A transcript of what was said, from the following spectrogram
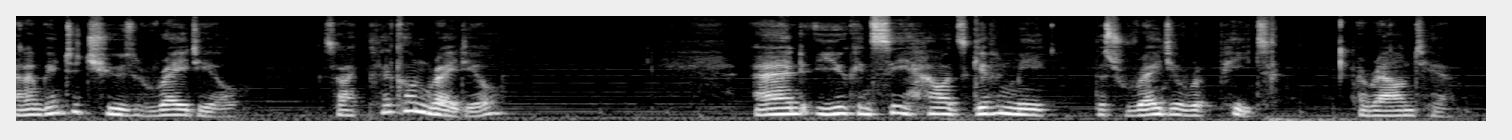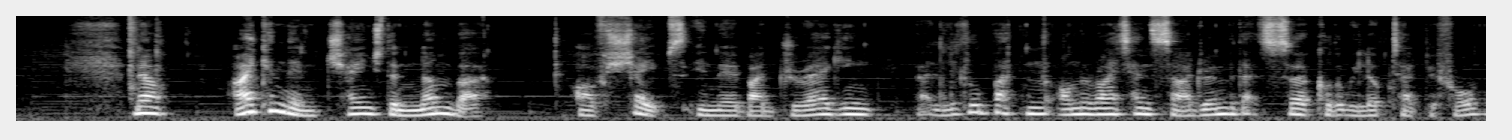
and I'm going to choose radial. So I click on radial and you can see how it's given me this radial repeat around here. Now I can then change the number of shapes in there by dragging that little button on the right hand side. Remember that circle that we looked at before?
